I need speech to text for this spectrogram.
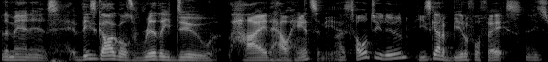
the man is. These goggles really do hide how handsome he is. I told you, dude. He's got a beautiful face. He's.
